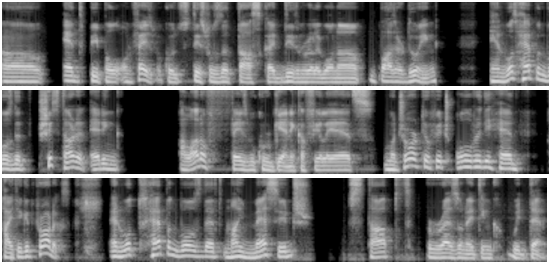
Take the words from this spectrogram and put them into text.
uh, add people on Facebook because this was the task I didn't really wanna bother doing. And what happened was that she started adding a lot of Facebook organic affiliates, majority of which already had high ticket products. And what happened was that my message stopped resonating with them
